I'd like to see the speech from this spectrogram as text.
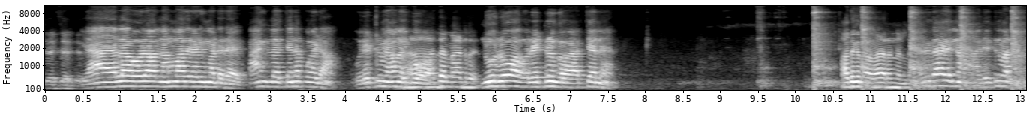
சரி சரி சரி. ஏன் எல்லாம் ஒரு ஆள் நம்ம மாதிரி எடுக்க மாட்டாரு. காங்கில அடிச்சானே போயிடும். ஒரு எட்டு எவ்வளோ இப்போ? நூறு ரூபா ஒரு எட்டு அடிச்சானே. அதுக்கு தான் வேற ஒன்றும் இல்லை. அதுதான் நான் அது எடுத்துன்னு வரேன்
